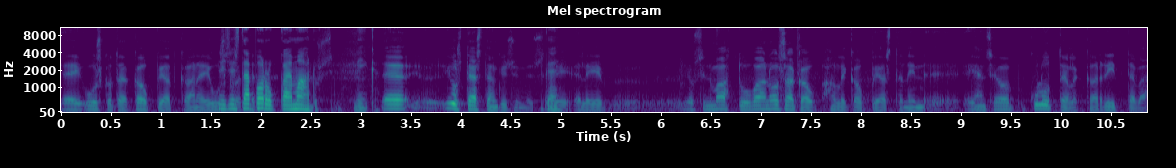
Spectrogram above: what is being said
ei uskota ja kauppiatkaan ei usko. niin siis tämä porukka ei mahdu sinne, niinkö? Just tästä on kysymys. Okei. Eli, eli jos sinne mahtuu vain osa kaup- hallikauppiasta, niin eihän se ole kuluttajallekaan riittävä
